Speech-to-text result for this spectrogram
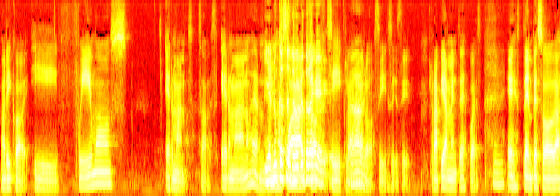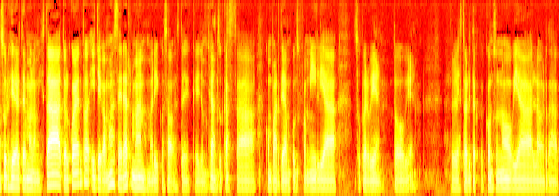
marico. Y fuimos hermanos, ¿sabes? Hermanos, hermanos. ¿Y él nunca se enteró que tú eras gay? Sí, Ah, claro, ok. sí, sí, sí. Rápidamente después, este, empezó a surgir el tema de la amistad, todo el cuento, y llegamos a ser hermanos, marico, ¿sabes? De que yo me quedaba en su casa, compartíamos con su familia, súper bien, todo bien. Él está ahorita con su novia, la verdad,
